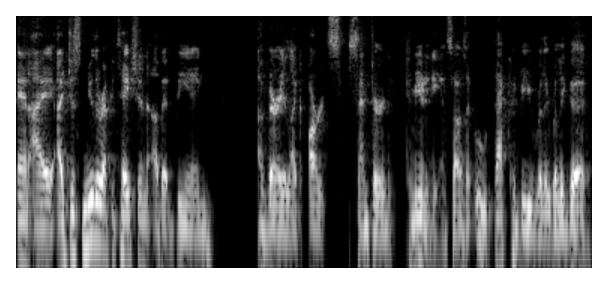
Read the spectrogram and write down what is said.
And I, I just knew the reputation of it being a very like arts centered community. And so I was like, ooh, that could be really, really good.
